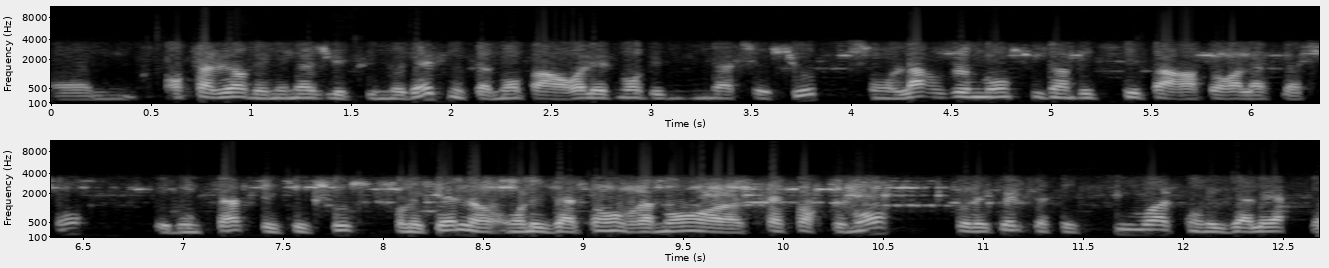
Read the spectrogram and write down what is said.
en faveur des ménages les plus modestes, notamment par un relèvement des minima sociaux qui sont largement sous-indexés par rapport à l'inflation. Et donc ça, c'est quelque chose sur lequel on les attend vraiment très fortement, sur lequel ça fait six mois qu'on les alerte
